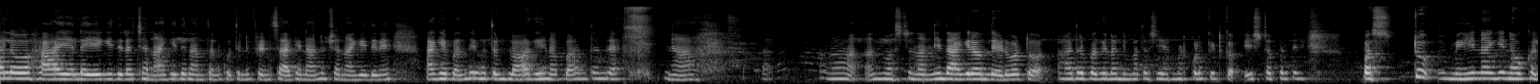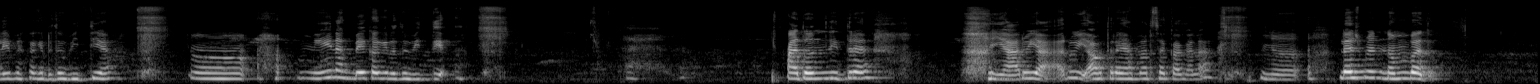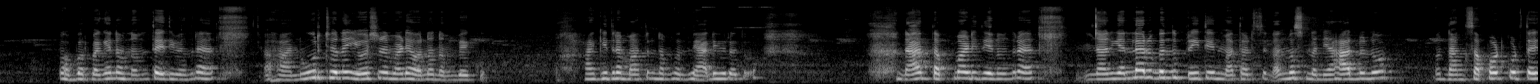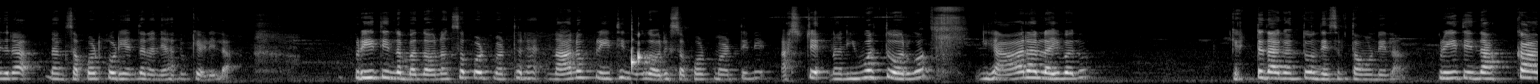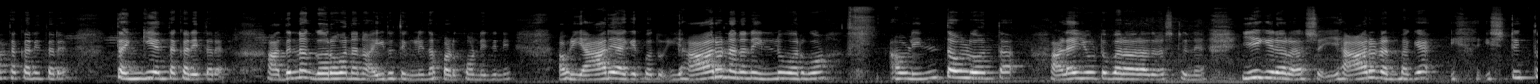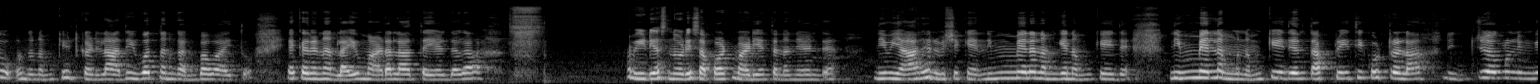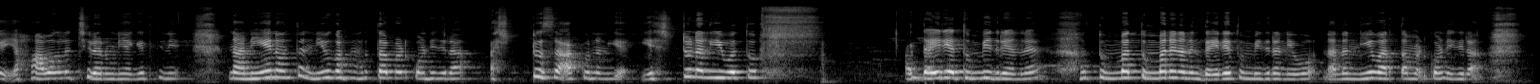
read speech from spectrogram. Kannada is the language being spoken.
ಹಲೋ, ಹಾಯ್ ಎಲ್ಲ ಹೇಗಿದ್ದೀರಾ? ಚೆನ್ನಾಗಿದ್ದೀರಾ ಅಂತ ಅನ್ಕೋತೀನಿ ಫ್ರೆಂಡ್ಸ್ ಹಾಗೆ ನಾನು ಚೆನ್ನಾಗಿದ್ದೀನಿ. ಹಾಗೆ ಬಂದು ಇವತ್ತಿನ ಬ್ಲಾಗ್ ಏನಪ್ಪ ಅಂತಂದರೆ ಆಲ್ಮೋಸ್ಟ್ ನನ್ನಿಂದ ಆಗಿರೋ ಒಂದು ಎಡವಟ್ಟು. ಅದ್ರ ಬಗ್ಗೆ ನಾನು ನಿಮ್ಮ ಹತ್ರ ಶೇರ್ ಮಾಡ್ಕೊಳ್ಳೋಕೆ ಇಟ್ಕೊ, ಇಷ್ಟಪಡ್ತೀನಿ. ಫಸ್ಟು ಮೇಯ್ನಾಗಿ ನಾವು ಕಲಿಬೇಕಾಗಿರೋದು ವಿದ್ಯೆ. ಮೇಯ್ನಾಗಿ ಬೇಕಾಗಿರೋದು ವಿದ್ಯೆ. ಅದೊಂದಿದ್ದರೆ ಯಾರು ಯಾರು ಯಾವ ಥರ ಯಾಮಾರ್ಸೋಕ್ಕಾಗಲ್ಲ ಪ್ಲೇಸ್ಮೆಂಟ್ ನಂಬೋದು. ಒಬ್ಬರ ಬಗ್ಗೆ ನಾವು ನಂಬ್ತಾ ಇದ್ದೀವಿ ಅಂದರೆ ಹಾ ನೂರು ಜನ ಯೋಚನೆ ಮಾಡಿ ಅವ್ರನ್ನ ನಂಬಬೇಕು. ಹಾಗಿದ್ರೆ ಮಾತ್ರ ನಮಗೊಂದು ವ್ಯಾಲ್ಯೂ ಇರೋದು. ನಾನು ತಪ್ಪು ಮಾಡಿದ್ದೇನು ಅಂದರೆ ನನಗೆಲ್ಲರೂ ಬಂದು ಪ್ರೀತಿಯಿಂದ ಮಾತಾಡ್ತೀನಿ ಆಲ್ಮೋಸ್ಟ್ ನಾನು ಯಾರನ್ನೂ ನಂಗೆ ಸಪೋರ್ಟ್ ಕೊಡ್ತಾ ಕೊಡ್ತಾಯಿದ್ದೀರಾ ನಂಗೆ ಸಪೋರ್ಟ್ ಕೊಡಿ ಅಂತ ನಾನು ಯಾರನ್ನೂ ಕೇಳಿಲ್ಲ. ಪ್ರೀತಿಯಿಂದ ಬಂದು ಅವ್ನಿಗೆ ಸಪೋರ್ಟ್ ಮಾಡ್ತಾರೆ. ನಾನು ಪ್ರೀತಿಯಿಂದ ಹೋಗಿ ಅವ್ರಿಗೆ ಸಪೋರ್ಟ್ ಮಾಡ್ತೀನಿ. ಅಷ್ಟೇ, ನಾನು ಇವತ್ತುವರೆಗೂ ಯಾರ ಲೈವಲ್ಲೂ ಕೆಟ್ಟದಾಗಂತೂ ಒಂದು ಹೆಸರು ತೊಗೊಂಡಿಲ್ಲ. ಪ್ರೀತಿಯಿಂದ ಅಕ್ಕ ಅಂತ ಕರೀತಾರೆ, ತಂಗಿ ಅಂತ ಕರೀತಾರೆ. ಅದನ್ನು ಗೌರವ ನಾನು ಐದು ತಿಂಗಳಿಂದ ಪಡ್ಕೊಂಡಿದ್ದೀನಿ. ಅವ್ರು ಯಾರೇ ಆಗಿರ್ಬೋದು, ಯಾರು ನನ್ನನ್ನು ಇಲ್ಲಿವರೆಗೂ ಅವಳು ಇಂಥವಳು ಅಂತ ಹಳೆ ಯೂಟ್ಯೂಬರ್ ಅವರಾದ್ರೂ ಅಷ್ಟೇ ಈಗಿರೋರು ಅಷ್ಟೇ, ಯಾರು ನನ್ನ ಬಗ್ಗೆ ಇಷ್ಟಿತ್ತು ಒಂದು ನಂಬಿಕೆ ಇಟ್ಕೊಂಡಿಲ್ಲ. ಅದು ಇವತ್ತು ನನಗೆ ಅನುಭವ ಆಯಿತು. ಯಾಕಂದರೆ ನಾನು ಲೈವ್ ಮಾಡಲ್ಲ ಅಂತ ಹೇಳಿದಾಗ ವೀಡಿಯೋಸ್ ನೋಡಿ ಸಪೋರ್ಟ್ ಮಾಡಿ ಅಂತ ನಾನು ಹೇಳಿದೆ. ನೀವು ಯಾರ್ಯಾರ ವಿಷಯಕ್ಕೆ ನಿಮ್ಮ ಮೇಲೆ ನಮಗೆ ನಂಬಿಕೆ ಇದೆ. ನಿಮ್ಮ ಮೇಲೆ ನಮ್ಗೆ ನಂಬಿಕೆ ಇದೆ ಅಂತ ಪ್ರೀತಿ ಕೊಟ್ರಲ್ಲ, ನಿಜವಾಗ್ಲೂ ನಿಮಗೆ ಯಾವಾಗಲೂ ಚಿರಋಣಿಯಾಗಿರ್ತೀನಿ ಏನು ಅಂತ ನೀವು ಅರ್ಥ ಮಾಡ್ಕೊಂಡಿದ್ದೀರಾ? ಅಷ್ಟು ಸಾಕು ನನಗೆ. ಎಷ್ಟು ನನಗೆ ಇವತ್ತು ಧೈರ್ಯ ತುಂಬಿದ್ರಿ ಅಂದರೆ, ತುಂಬ ತುಂಬಾ ನನಗೆ ಧೈರ್ಯ ತುಂಬಿದ್ದೀರ ನೀವು? ನನ್ನನ್ನು ನೀವು ಅರ್ಥ ಮಾಡ್ಕೊಂಡಿದ್ದೀರಾ?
